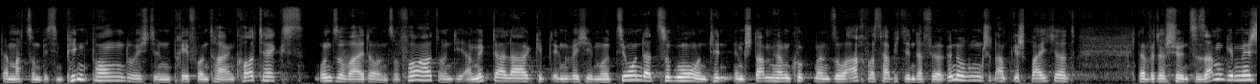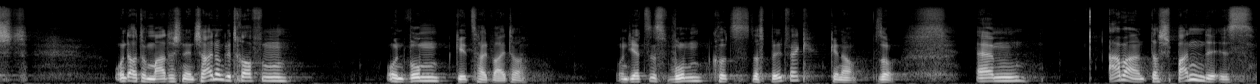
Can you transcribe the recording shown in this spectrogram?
da macht so ein bisschen Ping-Pong durch den präfrontalen Kortex und so weiter und so fort. Und die Amygdala gibt irgendwelche Emotionen dazu und hinten im Stammhirn guckt man so, ach, was habe ich denn da für Erinnerungen schon abgespeichert? Dann wird das schön zusammengemischt und automatisch eine Entscheidung getroffen und wumm, geht's halt weiter. Und jetzt ist wumm, kurz das Bild weg. Genau, so. Ähm, aber das Spannende ist,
